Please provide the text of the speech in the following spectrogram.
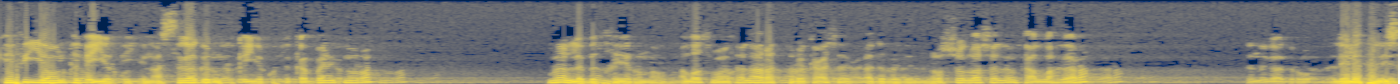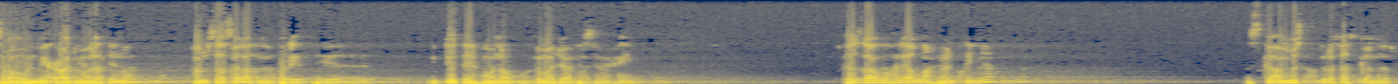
ከፍያውን ከቀየርኩት ግን አሰጋገዱን ከቀየርኩት ተቀባይነት ይኖራል ምን አለበት? ኸይር ነው። አላህ Wa Ta'ala አራት ረካዓ አደረገልን። ረሱል ሰለላሁ ዐለይሂ ወሰለም ከአላህ ጋር ተነጋግረው ሌሊት الاسراء والمعراج ማለት ነው 50 ሰላት ነበር ግዴታ የሆነው كما جاء في الصحيحين ከዛ በኋላ አላህ መልእክተኛ እስከ አምስት ድረስ አስቀነሱ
